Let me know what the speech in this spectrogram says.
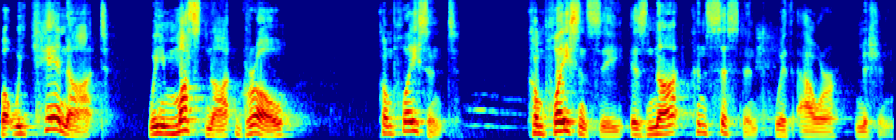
But we cannot, we must not grow complacent. Complacency is not consistent with our mission.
